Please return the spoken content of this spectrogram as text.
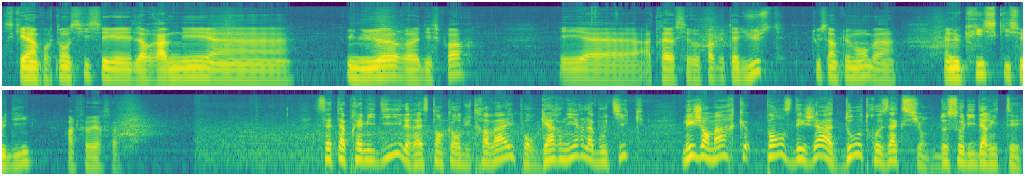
ce qui est important aussi, c'est leur ramener un- une lueur euh, d'espoir. Et euh, à travers ces repas, peut-être juste, tout simplement, ben, ben, le Christ qui se dit à travers ça. Cet après-midi, il reste encore du travail pour garnir la boutique, mais Jean-Marc pense déjà à d'autres actions de solidarité.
